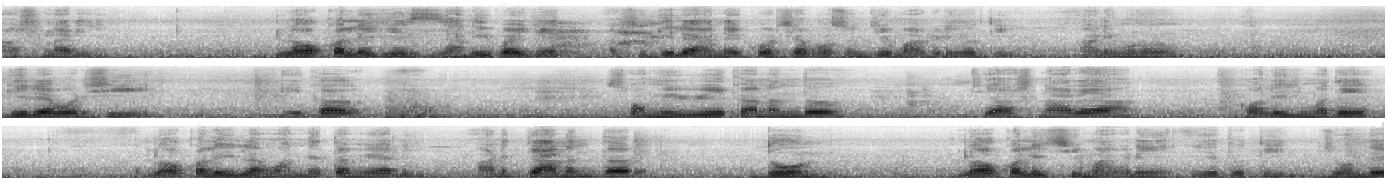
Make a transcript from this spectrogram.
असणारी लॉ कॉलेजेस झाली पाहिजेत. अशी गेल्या अनेक वर्षापासूनची मागणी होती. आणि म्हणून गेल्या वर्षी एका स्वामी विवेकानंद चे असणाऱ्या कॉलेजमध्ये लॉ कॉलेजला मान्यता मिळाली आणि त्यानंतर दोन लॉ कॉलेजची मागणी येत होती. जोंधे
